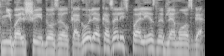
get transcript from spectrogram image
Небольшие дозы алкоголя оказались полезны для мозга.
